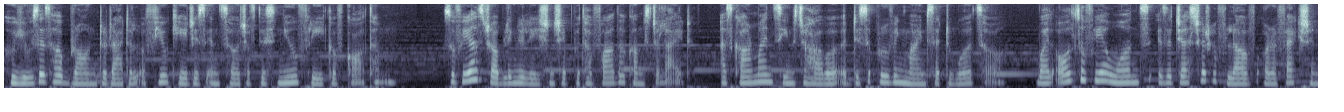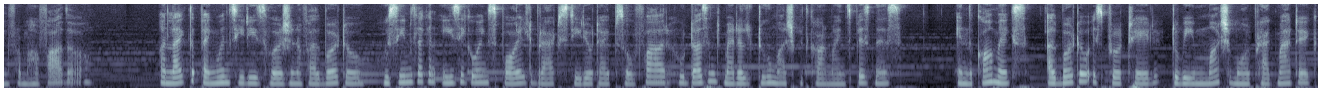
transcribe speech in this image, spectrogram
who uses her brawn to rattle a few cages in search of this new freak of Gotham. Sophia's troubling relationship with her father comes to light, as Carmine seems to harbor a disapproving mindset towards her, while all Sophia wants is a gesture of love or affection from her father. Unlike the Penguin series version of Alberto, who seems like an easygoing spoiled brat stereotype so far who doesn't meddle too much with Carmine's business, in the comics, Alberto is portrayed to be much more pragmatic,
